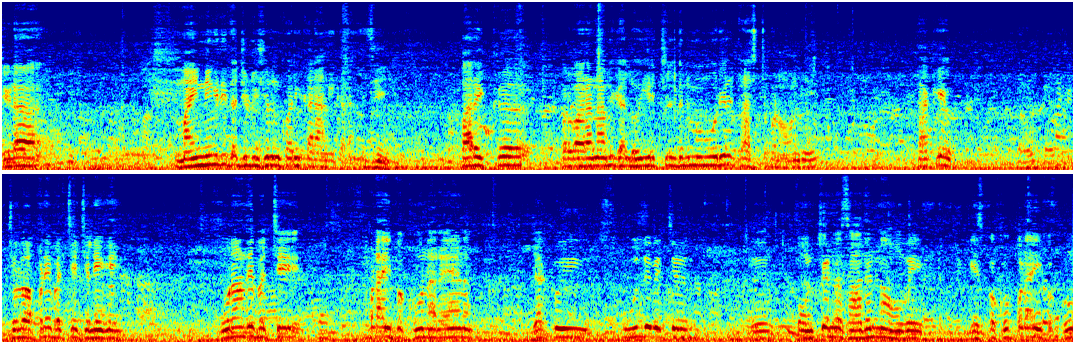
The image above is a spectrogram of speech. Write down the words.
ਜਿਹੜਾ ਮਾਈਨਿੰਗ ਦੀ ਤਾਂ ਜੁਡੀਸ਼ੀਅਲ ਇਨਕੁਆਇਰੀ ਕਰਾਂਗੇ ਕਰਾਂਗੇ। ਜੀ। ਪਰ ਇੱਕ ਪਰਿਵਾਰਾਂ ਨਾਲ ਵੀ ਗੱਲ ਹੋਈ ਹੈ ਚਿਲਡਰਨ ਮੈਮੋਰੀਅਲ ਟਰਸਟ ਬਣਾਉਣਗੇ। ਤਾਂ ਕਿ ਚਲੋ ਆਪਣੇ ਬੱਚੇ ਚਲੇ ਗਏ। ਹੋਰਾਂ ਦੇ ਬੱਚੇ ਪੜ੍ਹਾਈ ਪੱਖੋਂ ਨਾ ਰਹਿਣ ਜਾਂ ਕੋਈ ਸਕੂਲ ਦੇ ਵਿੱਚ ਪਹੁੰਚਣ ਦਾ ਸਾਧਨ ਨਾ ਹੋਵੇ ਇਸ ਪੱਖੋਂ ਪੜ੍ਹਾਈ ਪੱਖੋਂ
